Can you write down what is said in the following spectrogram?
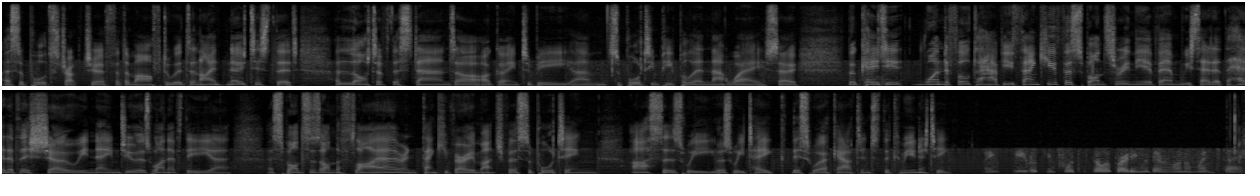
a support structure for them afterwards. And I noticed that a lot of the stands are, are going to be um, supporting people in that way. So Look, Katie, wonderful to have you. Thank you for sponsoring the event. We said at the head of this show, we named you as one of the uh, sponsors on the flyer, and thank you very much for supporting us as we as we take this work out into the community. Thank you. Looking forward to celebrating with everyone on Wednesday.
